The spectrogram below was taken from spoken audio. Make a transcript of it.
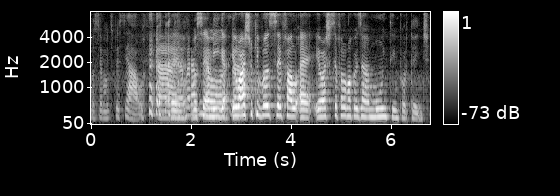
Você é muito especial. Ah, é, é você, amiga. Eu acho que você falou. É, eu acho que você falou uma coisa muito importante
